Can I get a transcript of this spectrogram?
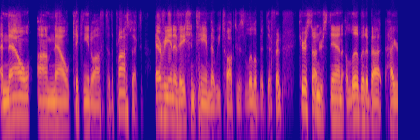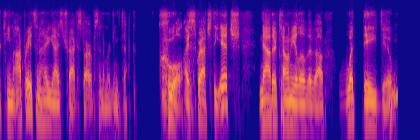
And now I'm now kicking it off to the prospect. Every innovation team that we talk to is a little bit different. Curious to understand a little bit about how your team operates and how you guys track startups and emerging tech. Cool. I scratched the itch. Now they're telling me a little bit about what they do.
